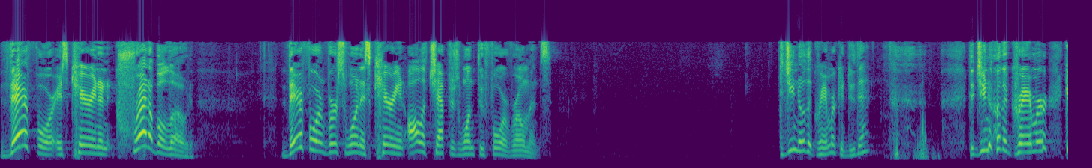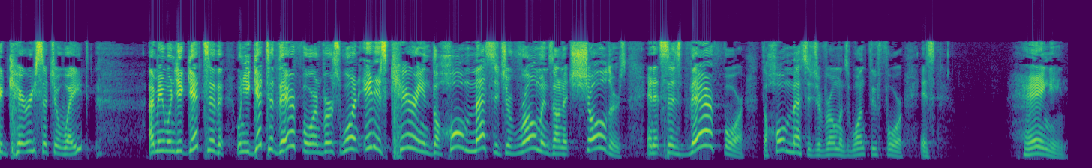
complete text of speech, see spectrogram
Therefore is carrying an incredible load. Therefore, in verse 1, is carrying all of chapters 1 through 4 of Romans. Did you know that grammar could do that? Did you know that grammar could carry such a weight? I mean, when you get to the, when you get to therefore in verse 1, it is carrying the whole message of Romans on its shoulders. And it says, therefore, the whole message of Romans 1 through 4 is hanging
